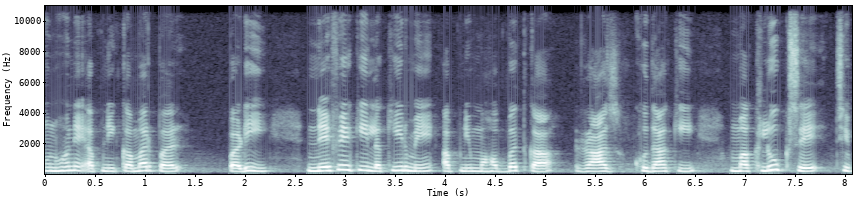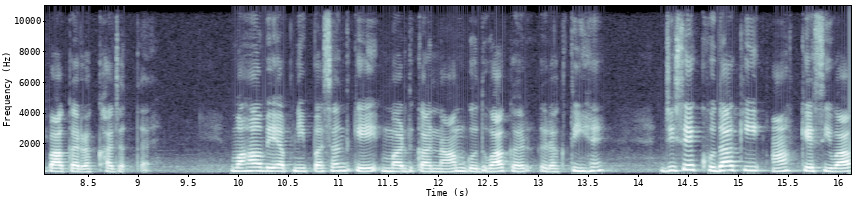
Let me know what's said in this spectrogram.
उन्होंने अपनी कमर पर पड़ी नेफे की लकीर में अपनी मोहब्बत का राज खुदा की मखलूक से छिपा कर रखा जाता है। वहाँ वे अपनी पसंद के मर्द का नाम गुदवा कर रखती हैं, जिसे खुदा की आँख के सिवा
